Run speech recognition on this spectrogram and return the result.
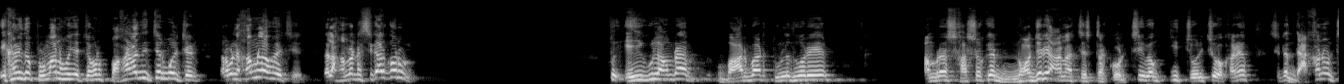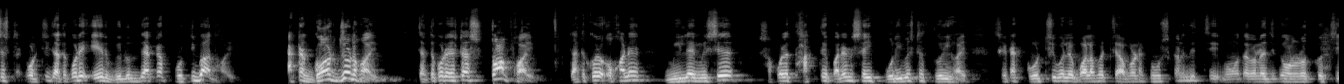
এখানে তো প্রমাণ হয়ে যাচ্ছে, যখন পাহারা দিচ্ছেন বলছেন, তার মানে হামলা হয়েছে। তাহলে হামলাটা স্বীকার করুন। তো এইগুলো আমরা বারবার তুলে ধরে আমরা শাসকের নজরে আনার চেষ্টা করছি এবং কি চলছে ওখানে সেটা দেখানোর চেষ্টা করছি, যাতে করে এর বিরুদ্ধে একটা প্রতিবাদ হয়, একটা গর্জন হয়, যাতে করে এটা স্টপ হয়। যাতে করে ওখানে মিলেমিশে সকলে থাকতে পারেন, সেই পরিবেশটা তৈরি হয়। সেটা করছি বলে বলা হচ্ছে, আমরা উস্কানি দিচ্ছি। মমতা ব্যানার্জিকে অনুরোধ করছি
